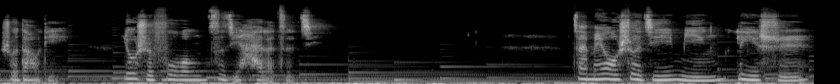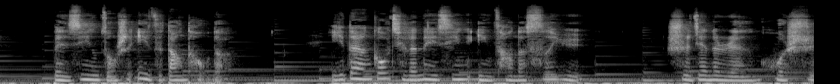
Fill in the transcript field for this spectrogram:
说到底，又是富翁自己害了自己。在没有涉及名利时，本性总是义字当头的；一旦勾起了内心隐藏的私欲，世间的人或事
